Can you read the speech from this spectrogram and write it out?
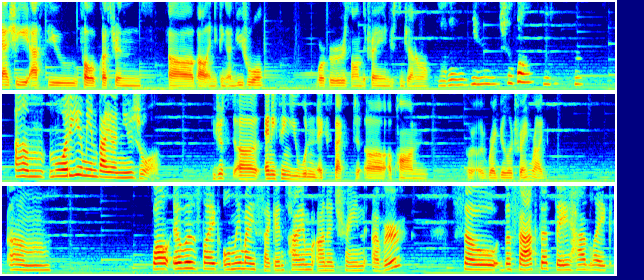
And she asks you follow up questions uh, about anything unusual, workers on the train, just in general. Not unusual. Um, what do you mean by unusual? Just uh, anything you wouldn't expect uh, upon a, a regular train ride. Um, well, it was like only my second time on a train ever. So the fact that they had like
